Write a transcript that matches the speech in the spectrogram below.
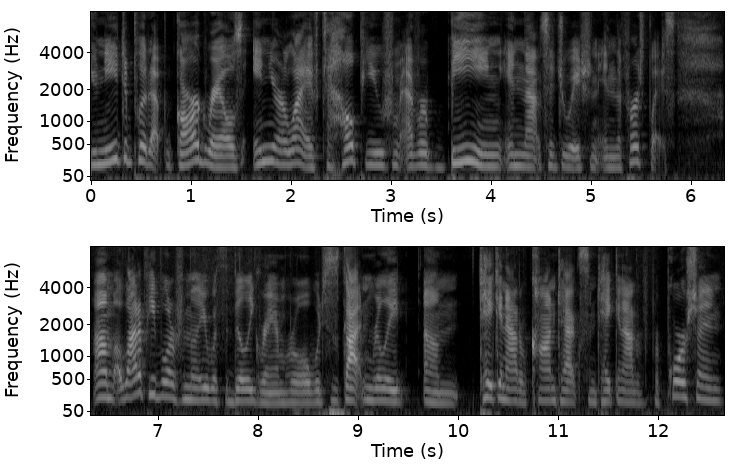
you need to put up guardrails in your life to help you from ever being in that situation in the first place. Um, a lot of people are familiar with the Billy Graham rule, which has gotten really um, taken out of context and taken out of proportion.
